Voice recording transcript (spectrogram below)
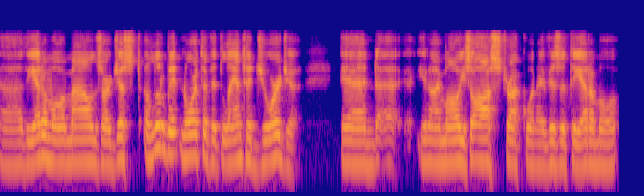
Uh, the Etowah Mounds are just a little bit north of Atlanta, Georgia. And, uh, you know, I'm always awestruck when I visit the Etowah,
